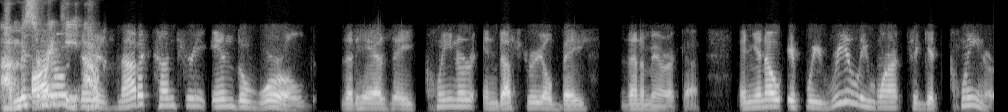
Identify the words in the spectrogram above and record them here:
uh, mr Otto, Rinke, there is not a country in the world that has a cleaner industrial base than America. And you know, if we really want to get cleaner,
